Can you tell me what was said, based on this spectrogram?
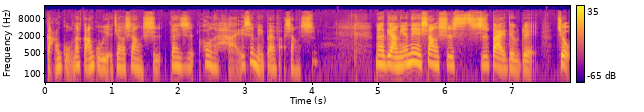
港股，那港股也叫上市，但是后来还是没办法上市。那两年内上市失败，对不对？就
